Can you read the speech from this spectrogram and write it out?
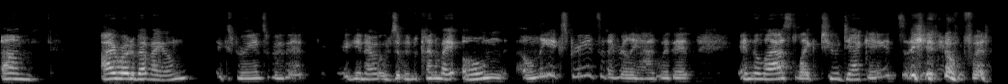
Um, I wrote about my own experience with it. You know, it was, it was kind of my own only experience that I've really had with it in the last like two decades. You know, but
